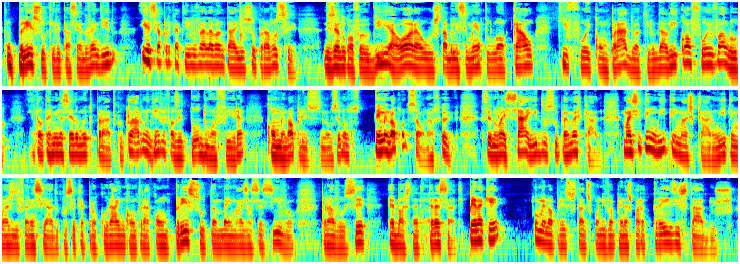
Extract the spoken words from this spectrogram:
o preço que ele está sendo vendido e esse aplicativo vai levantar isso para você, dizendo qual foi o dia, a hora, o estabelecimento, o local que foi comprado aquilo dali, qual foi o valor. Então termina sendo muito prático. Claro, ninguém vai fazer toda uma feira com o menor preço, senão você não tem menor condição, né? Você não vai sair do supermercado. Mas se tem um item mais caro, um item mais diferenciado que você quer procurar encontrar com um preço também mais acessível para você, é bastante interessante. Pena que o menor preço está disponível apenas para três estados:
